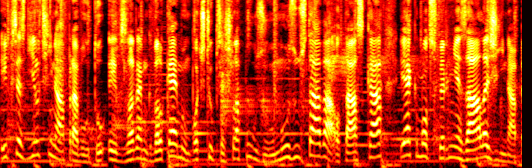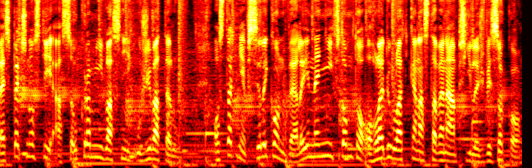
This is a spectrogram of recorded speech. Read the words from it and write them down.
I přes dílčí nápravu tu i vzhledem k velkému počtu přešlapů Zoomu zůstává otázka, jak moc firmě záleží na bezpečnosti a soukromí vlastních uživatelů. Ostatně v Silicon Valley není v tomto ohledu laťka nastavená příliš vysoko.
